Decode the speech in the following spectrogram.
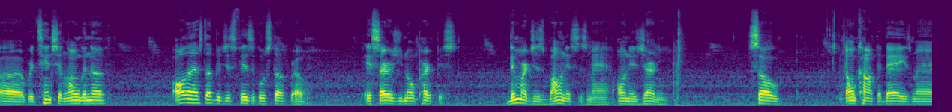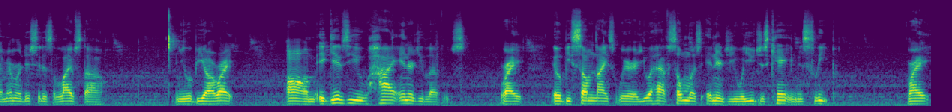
uh, retention long enough, all of that stuff is just physical stuff, bro. It serves you no purpose. Them are just bonuses, man, on this journey. So, don't count the days, man. Remember, this shit is a lifestyle, and you will be all right. Um, it gives you high energy levels, right? It'll be some nights where you'll have so much energy where you just can't even sleep, right?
